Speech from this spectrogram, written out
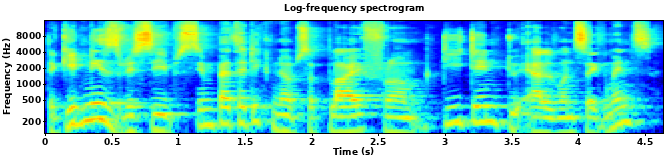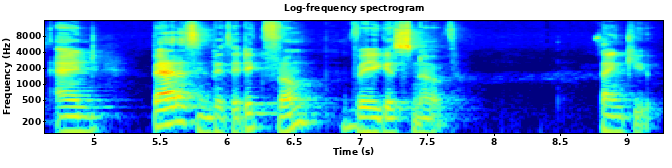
The kidneys receive sympathetic nerve supply from T10 to L1 segments and parasympathetic from vagus nerve. Thank you.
